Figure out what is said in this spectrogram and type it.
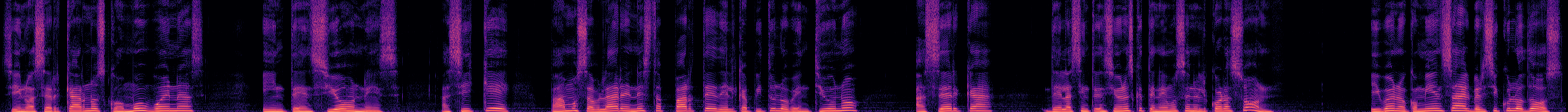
sino acercarnos con muy buenas intenciones. Así que vamos a hablar en esta parte del capítulo 21 acerca de las intenciones que tenemos en el corazón. Y bueno, comienza el versículo 2.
